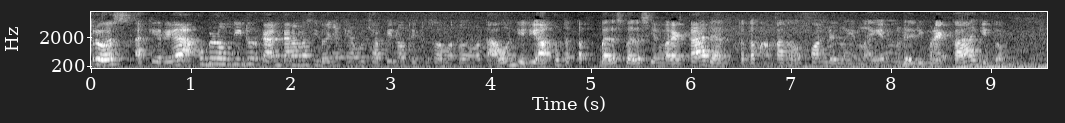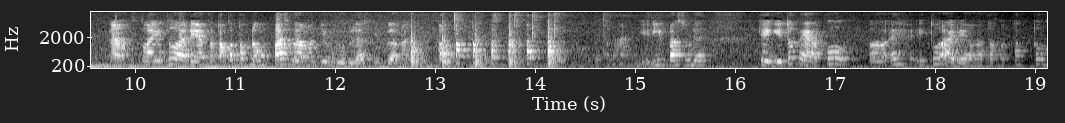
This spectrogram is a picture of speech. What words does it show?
Terus akhirnya aku belum tidur kan karena masih banyak yang ucapin waktu itu selamat ulang tahun. Jadi aku tetap balas-balasin mereka dan tetap angkat telepon dan lain-lain dari mereka gitu. Nah setelah itu ada yang ketok-ketok dong pas banget jam 12 juga kan. Tok tok tok tok tok tok, nah jadi pas udah kayak gitu kayak aku eh itu ada yang ketok-ketok tuh.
